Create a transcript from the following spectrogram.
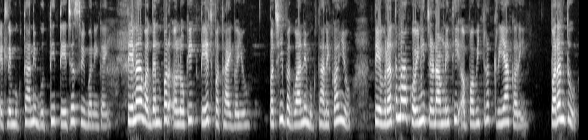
એટલે મુગ્ધાની બુદ્ધિ તેજસ્વી બની ગઈ. તેના વદન પર અલૌકિક તેજ પથરાઈ ગયું. પછી ભગવાને મુગ્ધાને કહ્યું, તે વ્રતમાં કોઈની ચડામણીથી અપવિત્ર ક્રિયા કરી. પરંતુ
